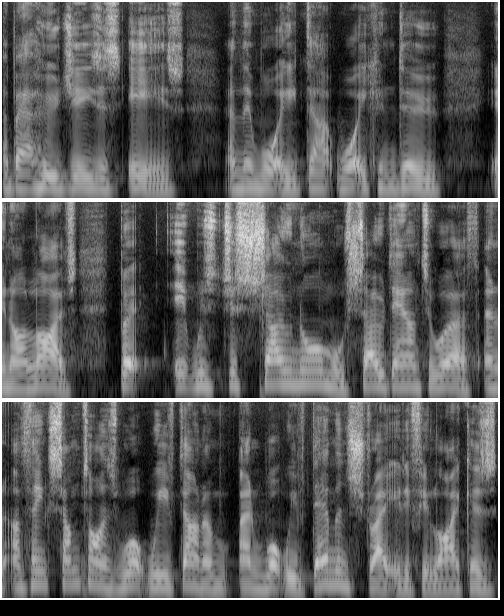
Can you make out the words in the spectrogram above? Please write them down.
about who Jesus is and then what he do, what he can do in our lives. But it was just so normal, so down to earth. And I think sometimes what we've done and, and what we've demonstrated, if you like, as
